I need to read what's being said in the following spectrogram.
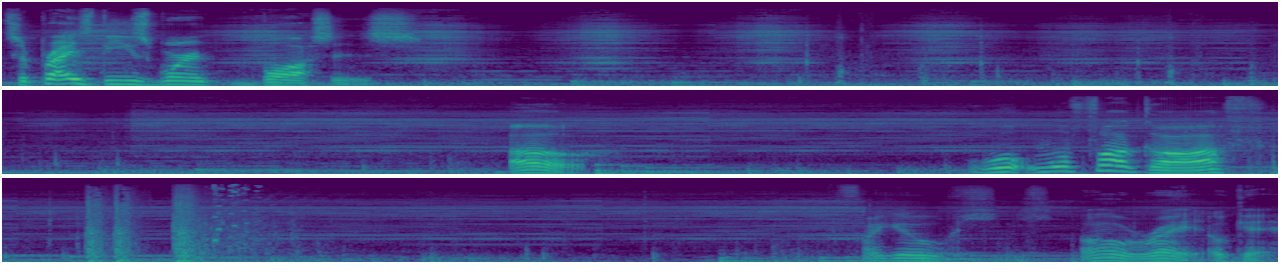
Surprised these weren't bosses. Oh. Well, well fuck off. If I go... Oh, right, okay.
